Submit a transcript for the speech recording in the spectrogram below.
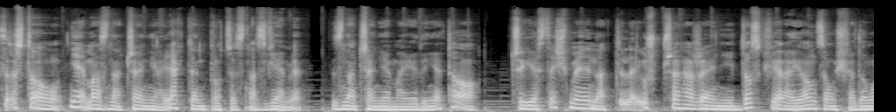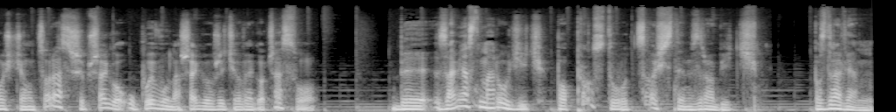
Zresztą nie ma znaczenia, jak ten proces nazwiemy. Znaczenie ma jedynie to, czy jesteśmy na tyle już przerażeni doskwierającą świadomością coraz szybszego upływu naszego życiowego czasu, by zamiast marudzić, po prostu coś z tym zrobić. Pozdrawiam.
